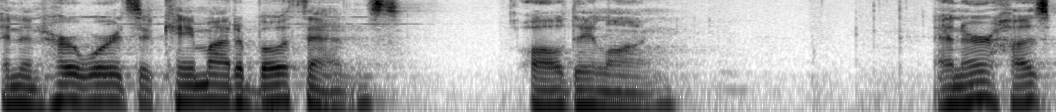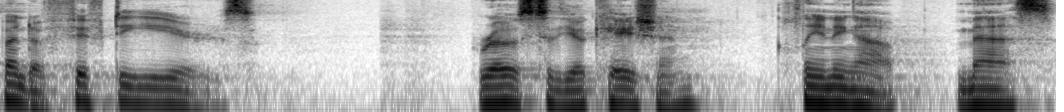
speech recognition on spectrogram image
And in her words, it came out of both ends all day long. And her husband of 50 years rose to the occasion, cleaning up mess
